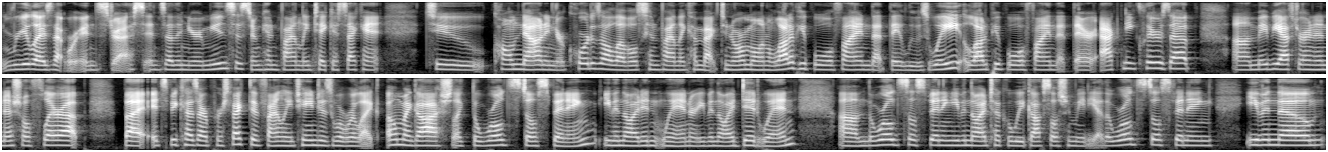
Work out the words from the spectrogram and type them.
realize that we're in stress. And so then your immune system can finally take a second to calm down and your cortisol levels can finally come back to normal. And a lot of people will find that they lose weight. A lot of people will find that their acne clears up, um, maybe after an initial flare up. But it's because our perspective finally changes where we're like, oh my gosh, like the world's still spinning, even though I didn't win or even though I did win. Um, the world's still spinning, even though I took a week off social media. The world's still spinning, even though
